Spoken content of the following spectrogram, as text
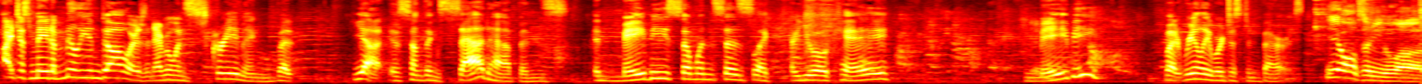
"I just made a million dollars," and everyone's screaming, but yeah, if something sad happens and maybe someone says like, "Are you okay?" Maybe, but really we're just embarrassed. Yeah, also you are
